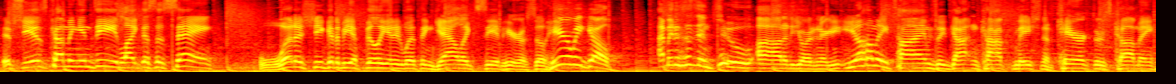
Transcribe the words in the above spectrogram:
If she is coming indeed, like this is saying, what is she going to be affiliated with in Galaxy of Heroes? So here we go. I mean, this isn't too out of the ordinary. You know how many times we've gotten confirmation of characters coming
